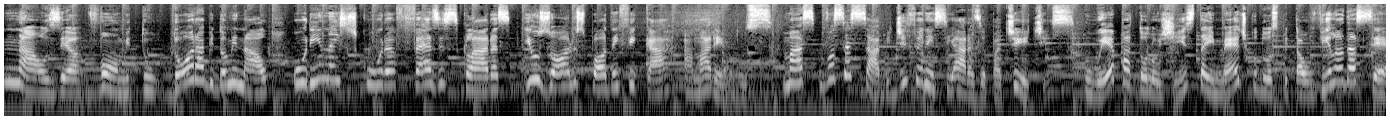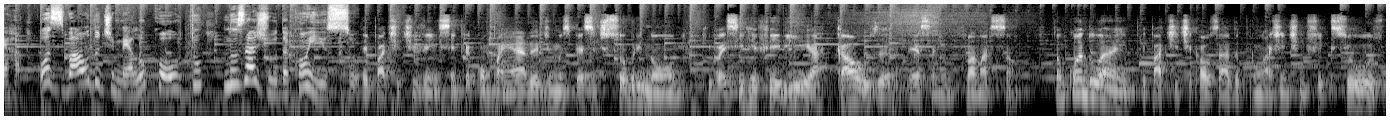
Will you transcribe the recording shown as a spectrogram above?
náusea, vômito, dor abdominal, urina escura, fezes claras e os olhos podem ficar amarelos. Mas você sabe diferenciar as hepatites? O hepatologista e médico do Hospital Vila da Serra, Oswaldo de Melo Couto, nos ajuda com isso. A hepatite vem sempre acompanhada de uma espécie de sobrenome que vai se referir à causa dessa inflamação. Então, quando a hepatite é causada por um agente infeccioso,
